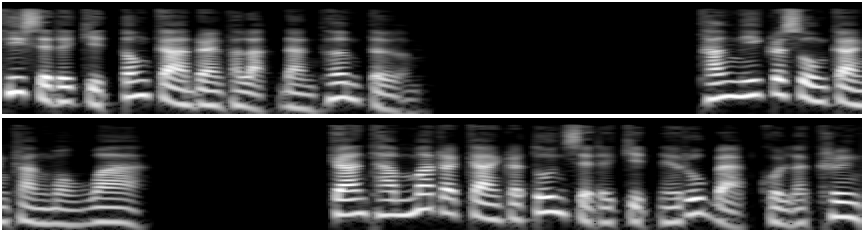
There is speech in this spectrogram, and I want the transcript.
ที่เศรษฐกิจต้องการแรงผลักดันเพิ่มเติม ทั้งนี้กระทรวงการคลังมองว่า การทำมาตรการกระตุ้นเศรษฐกิจในรูปแบบคนละครึ่ง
